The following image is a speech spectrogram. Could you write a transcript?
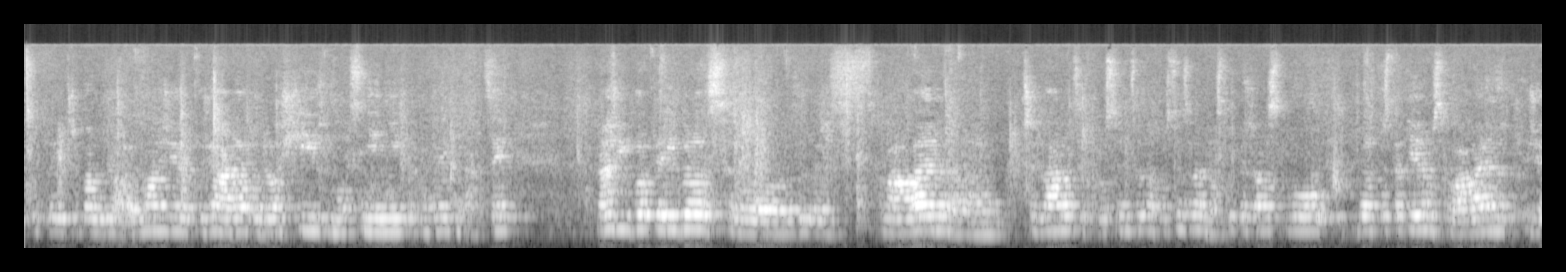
co tady třeba udělal Roman, že požádá o další zmocnění pro konkrétní akci. Náš výbor, který byl schválen eh, před Vánoci v prosince na prosincovém zastupitelstvu, byl v podstatě jenom schválen, že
